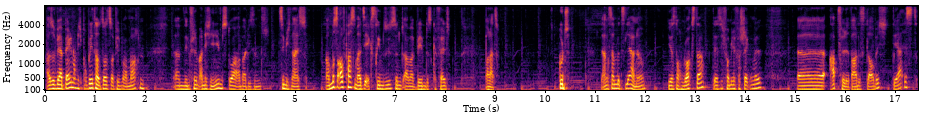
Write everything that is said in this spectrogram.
Also wer Bang noch nicht probiert hat, soll es auf jeden Fall machen. Ähm, den Film an nicht in jedem Store, aber die sind ziemlich nice. Man muss aufpassen, weil sie extrem süß sind, aber wem das gefällt, ballert. Gut, langsam wird's leer, ne? Hier ist noch ein Rockstar, der sich vor mir verstecken will. Äh, Apfel war das, glaube ich. Der ist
